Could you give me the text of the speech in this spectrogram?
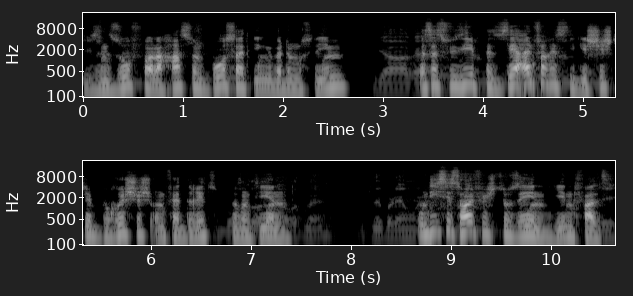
sind so voller Hass und Bosheit gegenüber den Muslimen, dass es für sie sehr einfach ist, die Geschichte brüchig und verdreht zu präsentieren. Und dies ist häufig zu sehen, jedenfalls.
